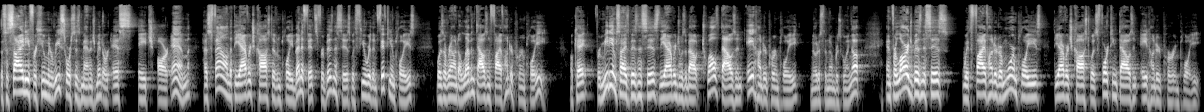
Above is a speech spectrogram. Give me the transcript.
The Society for Human Resources Management, or SHRM, has found that the average cost of employee benefits for businesses with fewer than 50 employees was around 11,500 per employee. Okay? For medium-sized businesses, the average was about 12,800 per employee. Notice the numbers going up. And for large businesses with 500 or more employees, the average cost was 14,800 per employee.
